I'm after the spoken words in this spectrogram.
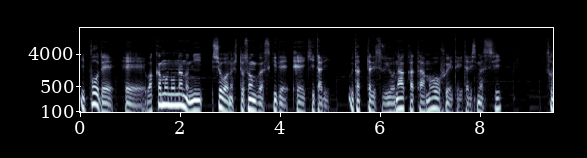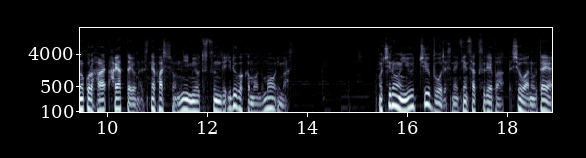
一方で、えー、若者なのに昭和のヒットソングが好きで聴、えー、いたり歌ったりするような方も増えていたりしますしその頃は流行ったようなですねファッションに身を包んでいる若者もいます。もちろん YouTube をですね検索すれば昭和の歌や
